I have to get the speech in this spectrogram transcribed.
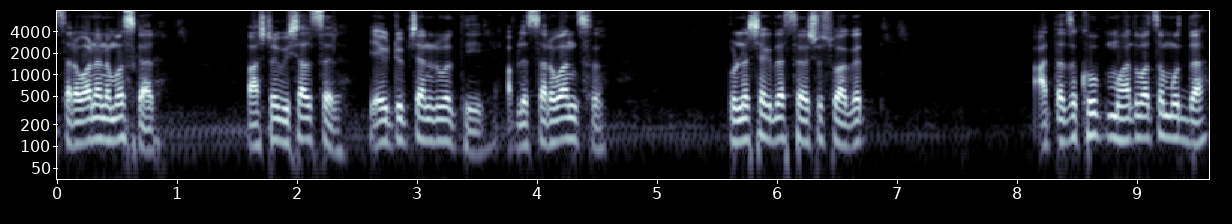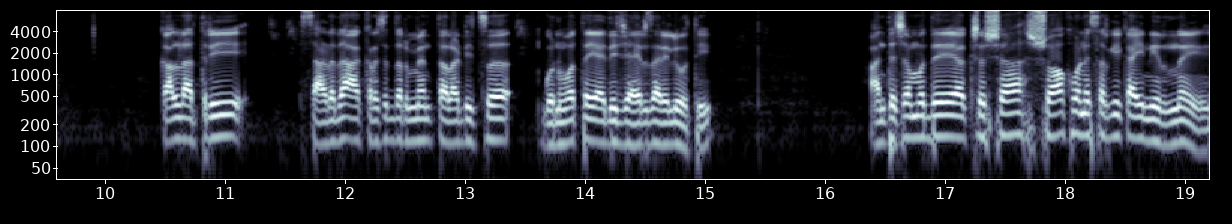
सर्वांना नमस्कार. मास्टर विशाल सर या यूट्यूब चॅनलवरती आपलं सर्वांचं पुनश्च एकदा सहर्ष स्वागत. आताचा खूप महत्त्वाचा मुद्दा काल रात्री साडेदहा अकराच्या दरम्यान तलाठीचं गुणवत्ता यादी जाहीर झालेली होती. आणि त्याच्यामध्ये अक्षरशः शॉक होण्यासारखे काही निर्णय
